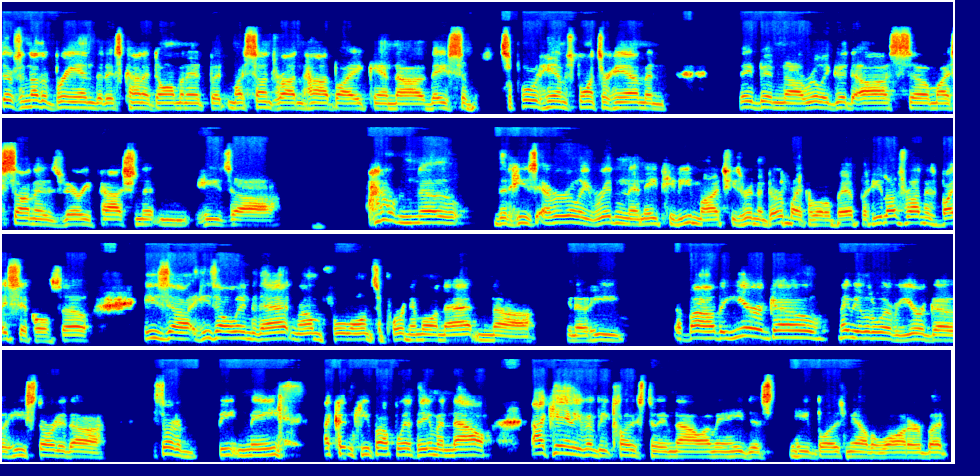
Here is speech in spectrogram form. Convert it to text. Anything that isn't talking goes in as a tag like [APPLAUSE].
there's another brand that is kind of dominant, but my son's riding Haibike, and uh, they su- support him, sponsor him, and they've been uh, really good to us. So my son is very passionate, and he's uh, I don't know that he's ever really ridden an ATV much. He's ridden a dirt bike a little bit, but he loves riding his bicycle. So he's uh, he's all into that, and I'm full on supporting him on that. And uh, you know, he about a year ago, maybe a little over a year ago, he started uh, he started beating me. [LAUGHS] I couldn't keep up with him, and now I can't even be close to him now. I mean, he just he blows me out of the water. But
